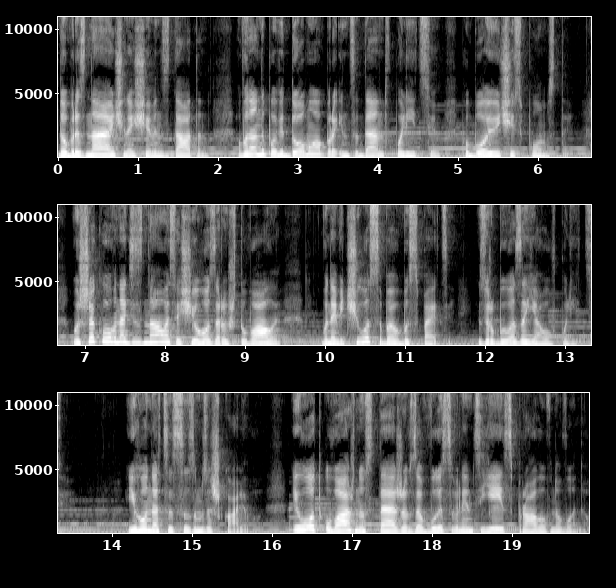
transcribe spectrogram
Добре знаючи, на що він здатен, вона не повідомила про інцидент в поліцію, побоюючись помсти. Лише коли вона дізналася, що його заарештували, вона відчула себе в безпеці і зробила заяву в поліцію. Його нацисизм зашкалював, і Лот уважно стежив за висвіленням цієї справи в новинах.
